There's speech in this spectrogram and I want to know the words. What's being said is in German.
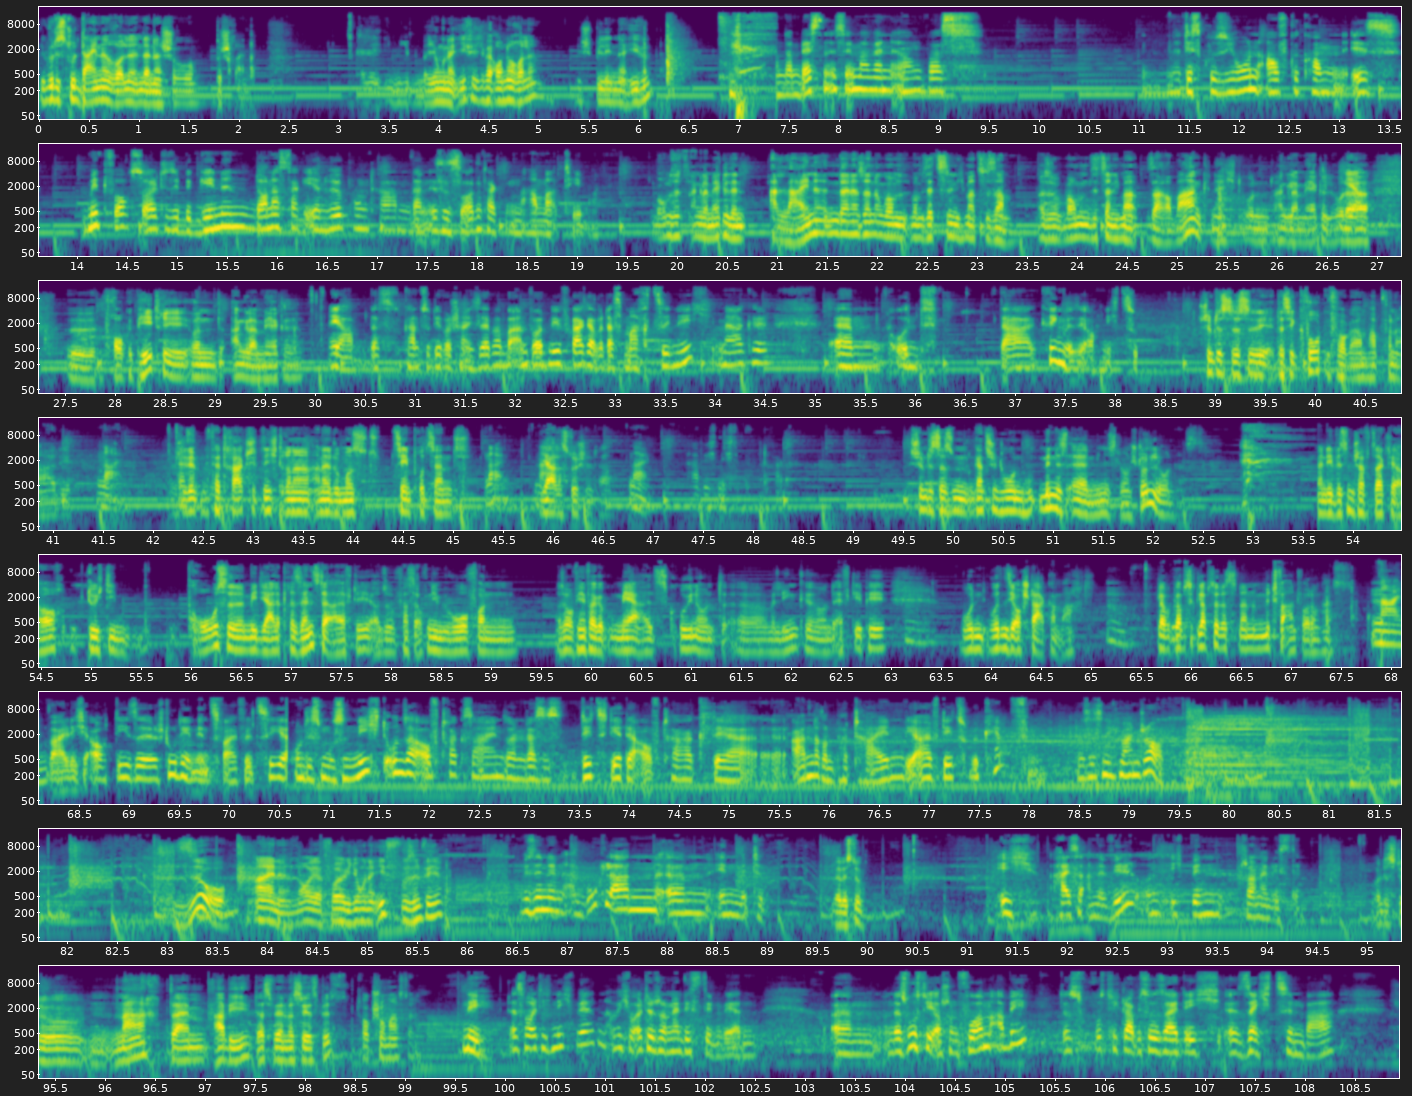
Wie würdest du deine Rolle in deiner Show beschreiben? Also bei Jung Naiv, ich habe auch eine Rolle. Ich spiele den Naiven. Und am besten ist immer, wenn irgendwas, eine Diskussion aufgekommen ist. Mittwoch sollte sie beginnen, Donnerstag ihren Höhepunkt haben, dann ist es Sonntag ein Hammerthema. Warum sitzt Angela Merkel denn alleine in deiner Sendung? Warum, warum setzt sie nicht mal zusammen? Also warum sitzt da nicht mal Sarah Wagenknecht und Angela Merkel oder ja. Äh, Frauke Petri und Angela Merkel? Ja, das kannst du dir wahrscheinlich selber beantworten, die Frage, aber das macht sie nicht, Merkel. Ähm, und da kriegen wir sie auch nicht zu. Stimmt es, dass dass ihr Quotenvorgaben habt von der ARD? Nein. Steht Im Vertrag steht nicht drin, Anne, du musst 10% nein, nein. Jahresdurchschnitt haben. Nein, habe ich nicht. Stimmt es, dass du einen ganz schön hohen Mindest, äh, Mindestlohn, Stundenlohn hast? die Wissenschaft sagt ja auch, durch die große mediale Präsenz der AfD, also fast auf dem Niveau von, also auf jeden Fall mehr als Grüne und äh, Linke und FDP, mhm. wurden, wurden sie auch stark gemacht. Mhm. Glaub, glaubst, du, glaubst du, dass du dann eine Mitverantwortung hast? Nein, weil ich auch diese Studien in Zweifel ziehe. Und es muss nicht unser Auftrag sein, sondern das ist dezidiert der Auftrag der äh, anderen Parteien, die AfD zu bekämpfen. Das ist nicht mein Job. So, eine neue Folge Jung Naiv. Wo sind wir hier? Wir sind in einem Buchladen ähm, in Mitte. Wer bist du? Ich heiße Anne Will und ich bin Journalistin. Wolltest du nach deinem Abi das werden, was du jetzt bist? Talkshow-Master? Nee, das wollte ich nicht werden, aber ich wollte Journalistin werden. Ähm, und das wusste ich auch schon vor dem Abi. Das wusste ich, glaube ich, so seit ich 16 äh, war,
